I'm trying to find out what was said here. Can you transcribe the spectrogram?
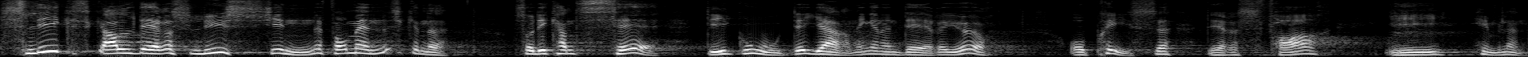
Slik skal deres lys skinne for menneskene, så de kan se de gode gjerningene dere gjør, og prise deres Far i himmelen.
